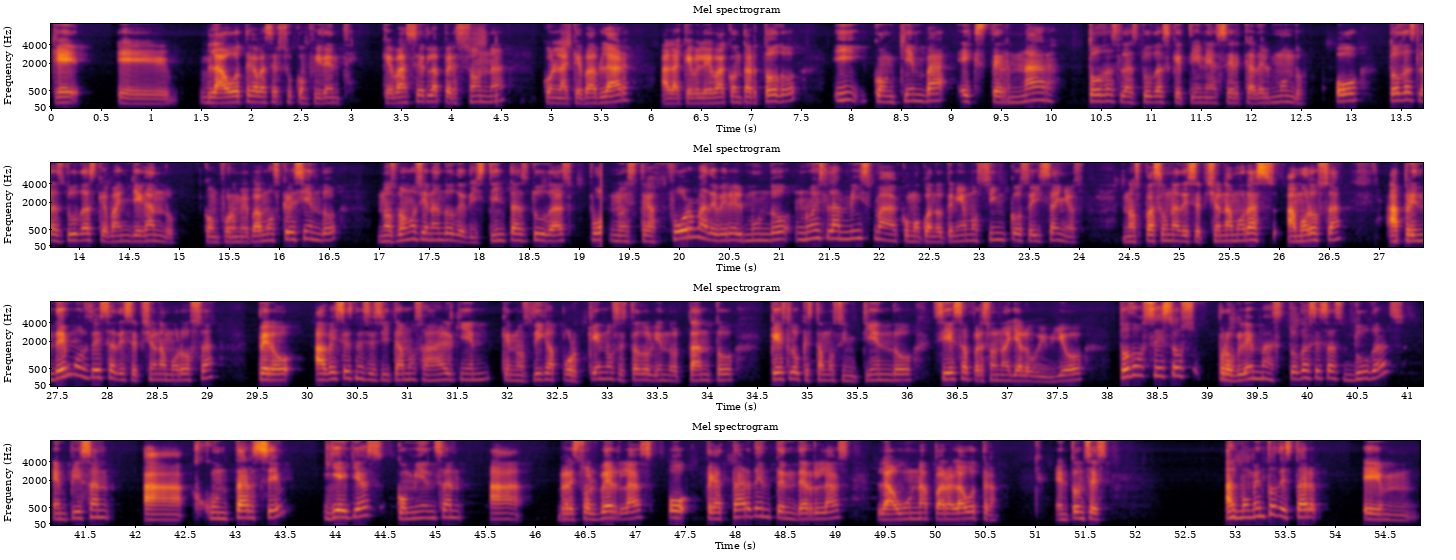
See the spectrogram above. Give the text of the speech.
que eh, la otra va a ser su confidente, que va a ser la persona con la que va a hablar, a la que le va a contar todo y con quien va a externar todas las dudas que tiene acerca del mundo o todas las dudas que van llegando. Conforme vamos creciendo, nos vamos llenando de distintas dudas, por nuestra forma de ver el mundo no es la misma como cuando teníamos 5 o 6 años. Nos pasa una decepción amorosa, aprendemos de esa decepción amorosa, pero a veces necesitamos a alguien que nos diga por qué nos está doliendo tanto, qué es lo que estamos sintiendo, si esa persona ya lo vivió. Todos esos problemas, todas esas dudas empiezan a juntarse y ellas comienzan a resolverlas o tratar de entenderlas la una para la otra. Entonces, al momento de estar, em,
